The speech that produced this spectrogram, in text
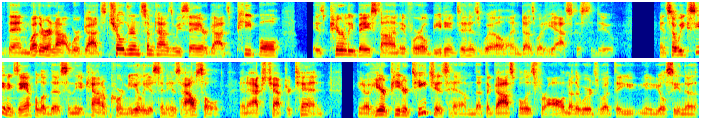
then whether or not we're God's children, sometimes we say, or God's people, is purely based on if we're obedient to his will and does what he asks us to do. And so we see an example of this in the account of Cornelius and his household in Acts chapter 10. You know, here Peter teaches him that the gospel is for all. In other words, what they you know, you'll see in the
